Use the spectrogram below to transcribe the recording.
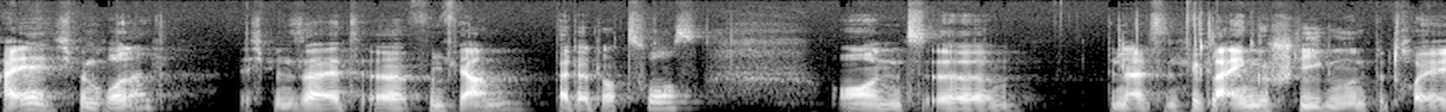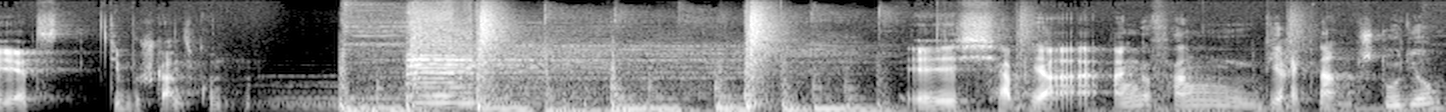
Hi, ich bin Roland. Ich bin seit äh, fünf Jahren bei der DotSource und äh, bin als Entwickler eingestiegen und betreue jetzt die Bestandskunden. Ich habe hier angefangen direkt nach dem Studium,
